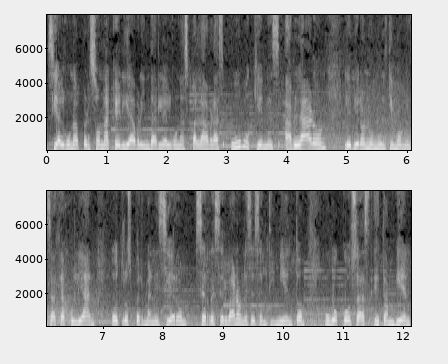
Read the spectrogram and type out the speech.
si alguna persona quería brindarle algunas palabras. Hubo quienes hablaron, le dieron un último mensaje a Julián, otros permanecieron, se reservaron ese sentimiento. Hubo cosas eh, también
